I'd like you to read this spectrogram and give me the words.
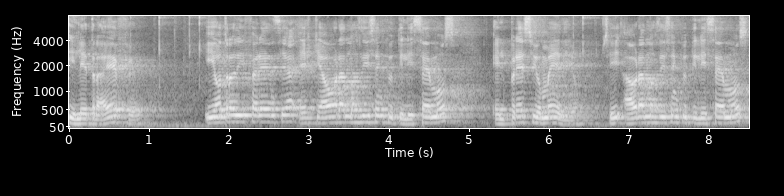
y letra F. Y otra diferencia es que ahora nos dicen que utilicemos el precio medio. ¿sí? Ahora nos dicen que utilicemos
